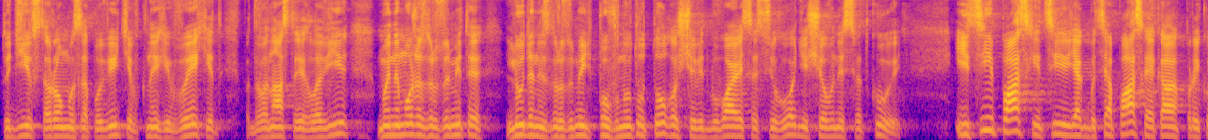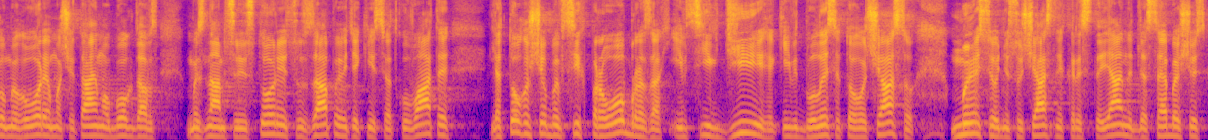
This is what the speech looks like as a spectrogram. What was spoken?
тоді в старому заповіті, в книгі Вихід, в 12 главі, ми не можемо зрозуміти, люди не зрозуміють повноту того, що відбувається сьогодні, що вони святкують. І ці Пасхи, ці, якби ця Пасха, яка, про яку ми говоримо, читаємо, Бог дав, ми знаємо цю історію, цю заповідь, які святкувати, для того, щоб в цих прообразах і в цих діях, які відбулися того часу, ми сьогодні, сучасні християни, для себе щось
